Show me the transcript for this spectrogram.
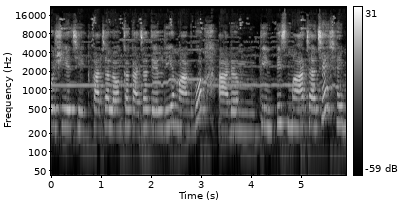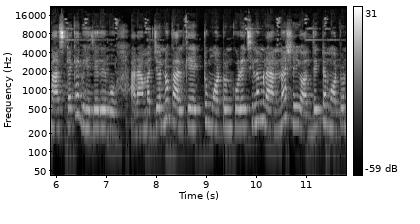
বসিয়েছি, কাঁচা লঙ্কা, কাঁচা তেল দিয়ে মাখবো। আর তিন পিস মাছ আছে, সেই মাছটাকে ভেজে দেব। আর আমার জন্য কালকে একটু মটন করেছিলাম রান্না, সেই অর্ধেকটা মটন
